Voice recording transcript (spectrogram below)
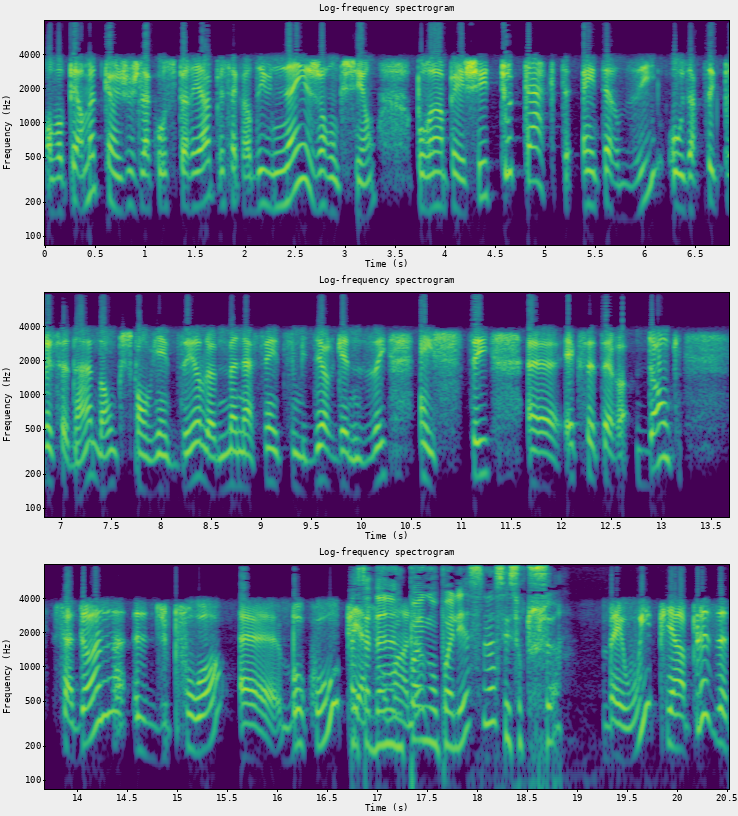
on va permettre qu'un juge de la cour supérieure puisse accorder une injonction pour empêcher tout acte interdit aux articles précédents, donc ce qu'on vient de dire, le menacer, intimider, organiser, inciter, euh, etc. Donc ça donne euh, du poids, euh, beaucoup. Puis ça donne une pogne aux polices, là, c'est surtout ça? ben oui, puis en plus de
